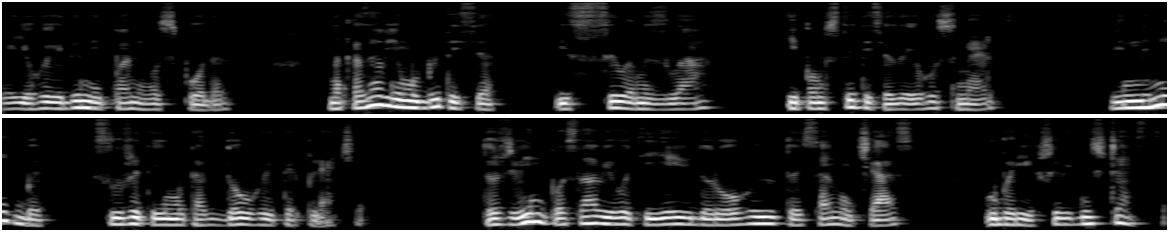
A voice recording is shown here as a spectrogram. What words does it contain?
його єдиний пан і господар, наказав йому битися із силами зла і помститися за його смерть, він не міг би служити йому так довго і терпляче. Тож він послав його тією дорогою в той самий час, уберігши від нещастя.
